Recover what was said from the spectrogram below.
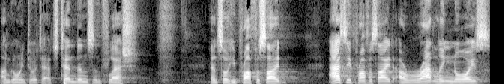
I'm going to attach tendons and flesh. And so he prophesied. As he prophesied, a rattling noise,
